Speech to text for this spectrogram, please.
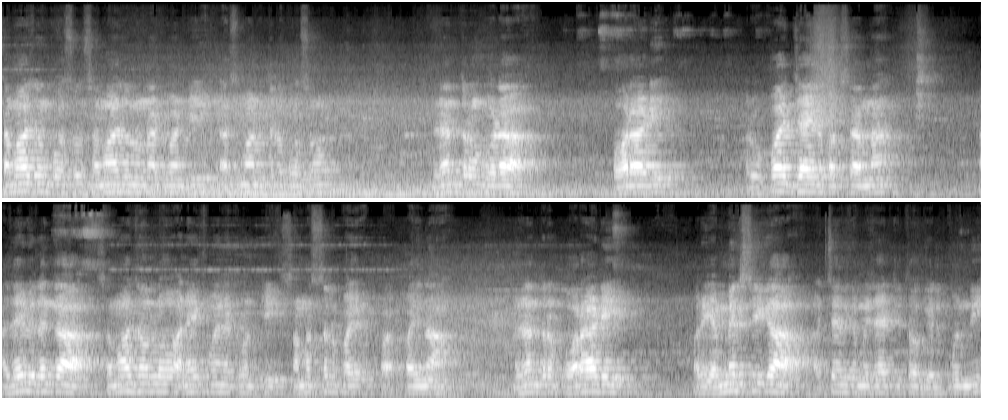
సమాజం కోసం సమాజంలో ఉన్నటువంటి అసమానతల కోసం నిరంతరం కూడా పోరాడి మరి ఉపాధ్యాయుల పక్షాన అదేవిధంగా సమాజంలో అనేకమైనటువంటి సమస్యల పై పైన నిరంతరం పోరాడి మరి ఎమ్మెల్సీగా అత్యధిక మెజార్టీతో గెలుపొంది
